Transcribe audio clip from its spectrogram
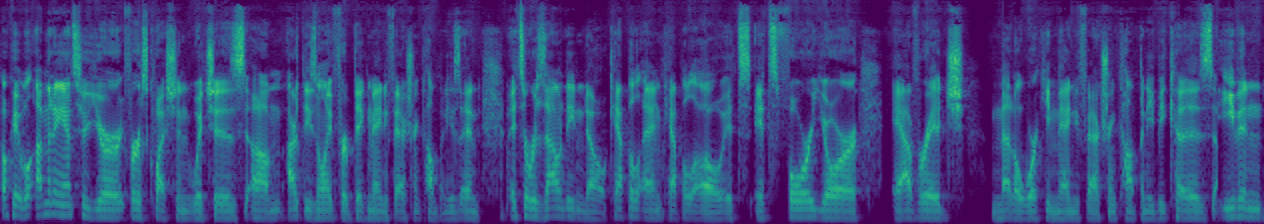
Okay, well, I'm going to answer your first question, which is um, aren't these only for big manufacturing companies? And it's a resounding no. Capital N, capital O. It's it's for your average metalworking manufacturing company because even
